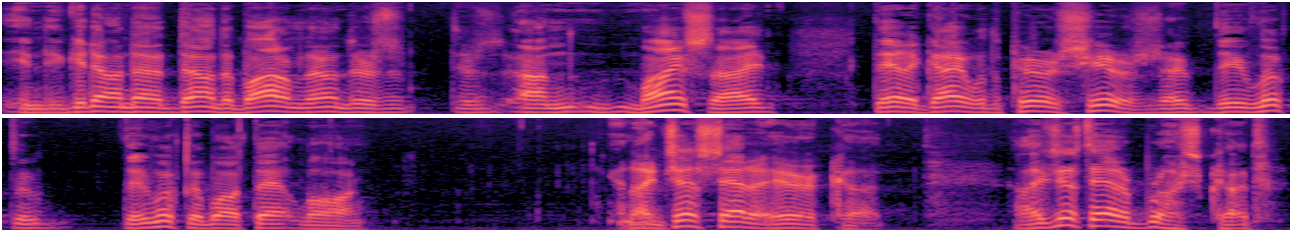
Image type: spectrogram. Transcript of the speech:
and you get down down, down the bottom there. And there's there's on my side, they had a guy with a pair of shears. They, they looked they looked about that long, and I just had a haircut. I just had a brush cut.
